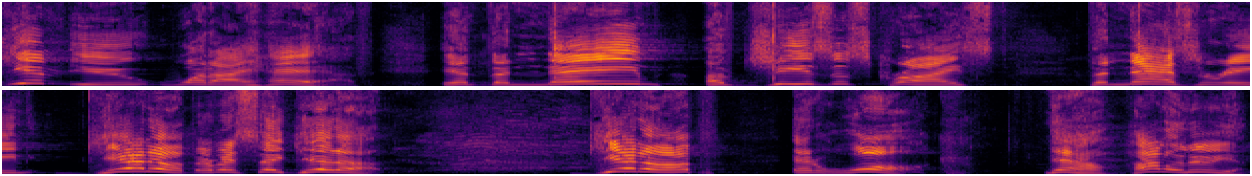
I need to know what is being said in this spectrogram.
give you what I have. In the name of Jesus Christ, the Nazarene, get up. Everybody say, Get up get up and walk. Now, hallelujah.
